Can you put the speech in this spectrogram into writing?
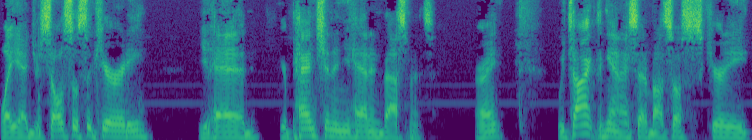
Well, you had your social security, you had your pension and you had investments, all right? We talked again, I said about social security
